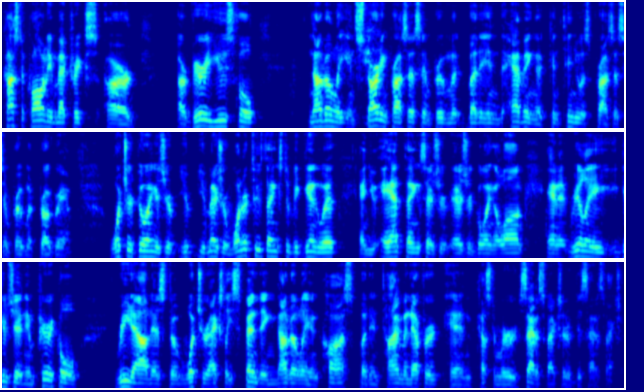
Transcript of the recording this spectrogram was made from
cost of quality metrics are are very useful not only in starting process improvement, but in having a continuous process improvement program what you're doing is you you measure one or two things to begin with, and you add things as you're as you're going along, and it really gives you an empirical readout as to what you're actually spending, not only in cost, but in time and effort and customer satisfaction or dissatisfaction.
